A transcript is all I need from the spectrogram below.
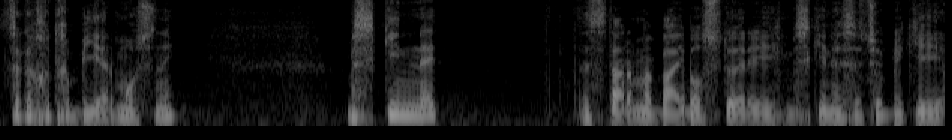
Sulke goed gebeur mos nie. Miskien net dis darm 'n Bybelstorie miskien is dit so bietjie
